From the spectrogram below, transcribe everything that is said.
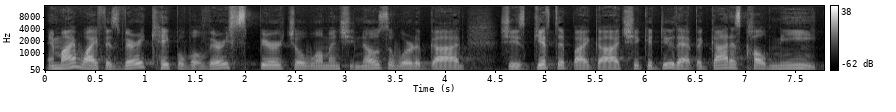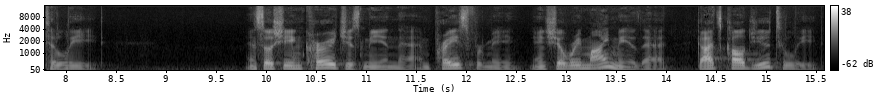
And my wife is very capable, very spiritual woman. She knows the Word of God. She's gifted by God. She could do that. But God has called me to lead. And so she encourages me in that and prays for me, and she'll remind me of that. God's called you to lead.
